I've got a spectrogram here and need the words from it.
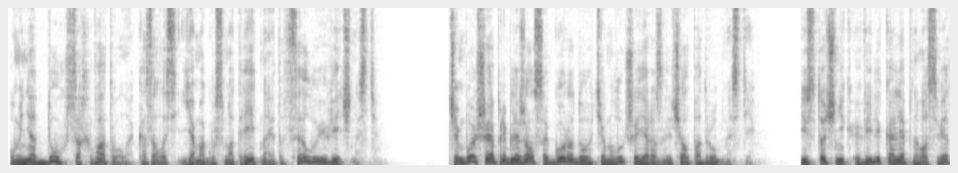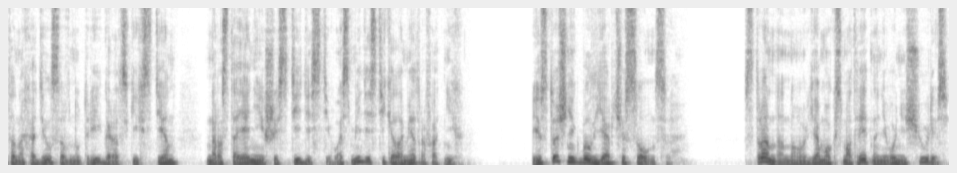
У меня дух захватывало, казалось, я могу смотреть на это целую вечность. Чем больше я приближался к городу, тем лучше я различал подробности. Источник великолепного света находился внутри городских стен на расстоянии 60-80 километров от них. Источник был ярче солнца. Странно, но я мог смотреть на него не щурясь,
